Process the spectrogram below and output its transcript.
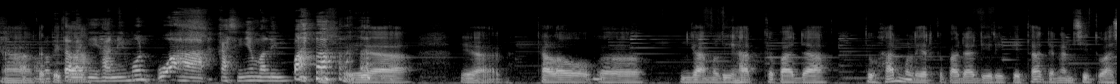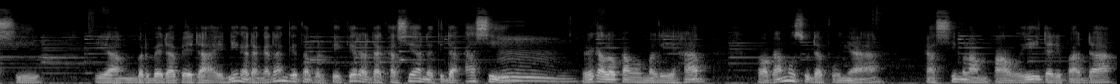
Nah, kalau kita ketika lagi honeymoon, wah kasihnya melimpah. Iya, ya kalau eh, nggak melihat kepada Tuhan, melihat kepada diri kita dengan situasi yang berbeda-beda ini, kadang-kadang kita berpikir ada kasih, ada tidak kasih. Hmm. Tapi kalau kamu melihat bahwa kamu sudah punya kasih melampaui daripada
